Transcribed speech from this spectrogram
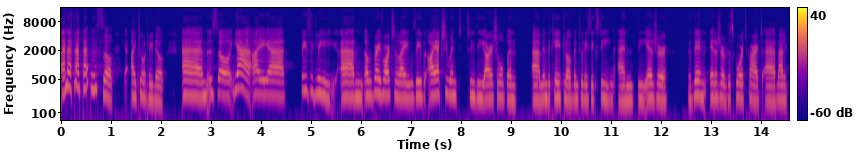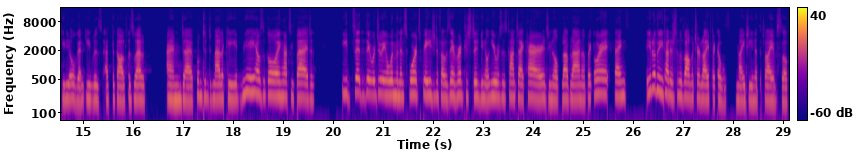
And so I totally know. Um, so yeah, I uh, basically, um, I was very fortunate. I was able, I actually went to the Irish Open um, in the K Club in 2016 and the editor, the then editor of the sports part, uh, Malachy Logan, he was at the golf as well and uh, bumped into Malachy and hey, how's it going? Not too bad. And he'd said that they were doing a women in sports page, and if I was ever interested, you know, here was his contact card, you know, blah blah. And I'm like, all right, thanks. You know, then you kind of just move on with your life. Like I was 19 at the time, so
